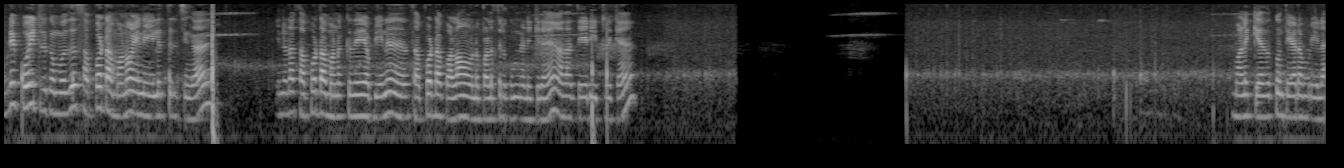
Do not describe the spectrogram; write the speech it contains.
அப்படியே போயிட்டு இருக்கும்போது சப்போட்டா மனம் என்னை இழுத்துருச்சுங்க. என்னடா சப்போட்டா மணக்குது அப்படின்னு சப்போட்டா பழம் ஒன்று பழுத்திருக்கும்னு நினைக்கிறேன். அதான் தேடிட்டு இருக்கேன் மழைக்கு எதுக்கும் தேட முடியல.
